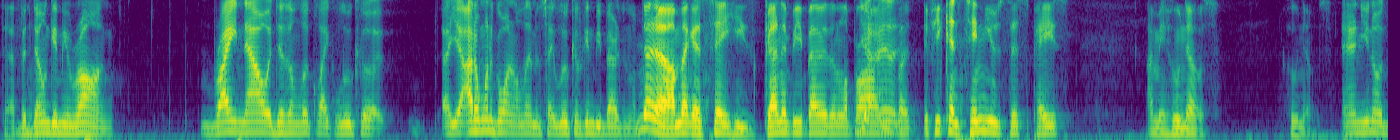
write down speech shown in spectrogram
Definitely. But don't get me wrong. Right now, it doesn't look like Luka. Uh, yeah, I don't want to go on a limb and say Luka's gonna be better than LeBron. No, no, I'm not gonna say he's gonna be better than LeBron, and- but if he continues this pace, I mean, who knows? Who knows? And you know,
